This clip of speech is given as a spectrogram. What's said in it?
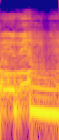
baby.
